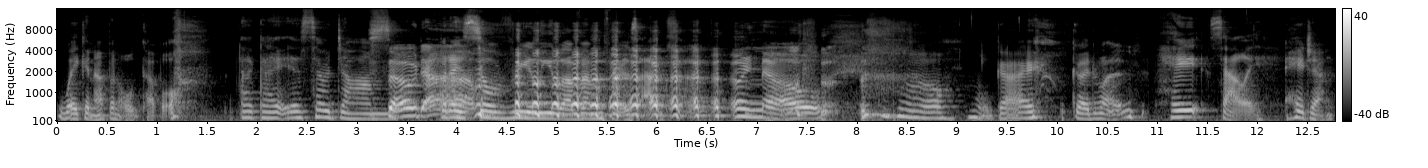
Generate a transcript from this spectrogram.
waking up an old couple. That guy is so dumb. so dumb. but I still really love him for his accent. I know. Oh, little guy. Good one. Hey Sally, Hey, Jen.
